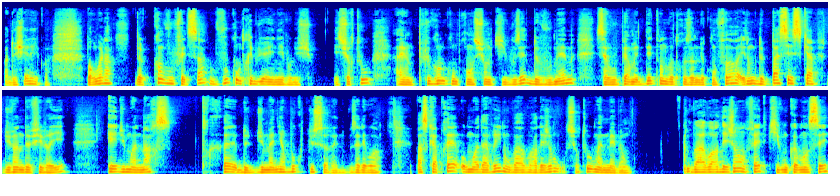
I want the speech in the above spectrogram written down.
Pas de chialer, quoi. Bon, voilà. Donc, quand vous faites ça, vous contribuez à une évolution et surtout à une plus grande compréhension de qui vous êtes, de vous-même. Ça vous permet d'étendre votre zone de confort et donc de passer ce cap du 22 février et du mois de mars d'une manière beaucoup plus sereine, vous allez voir. Parce qu'après, au mois d'avril, on va avoir des gens, surtout au mois de mai, on va avoir des gens en fait qui vont commencer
